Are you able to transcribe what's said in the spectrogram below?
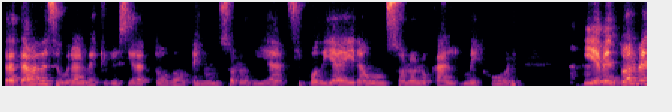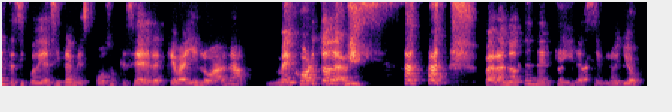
trataba de asegurarme que lo hiciera todo en un solo día. Si podía ir a un solo local, mejor. Y eventualmente, si podía decirle a mi esposo que sea él el que vaya y lo haga, mejor todavía, para no tener que ir a hacerlo yo.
